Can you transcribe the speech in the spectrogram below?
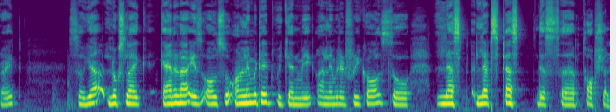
Right. So yeah looks like Canada is also unlimited. We can make unlimited free calls. So let's let's test this uh, option.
